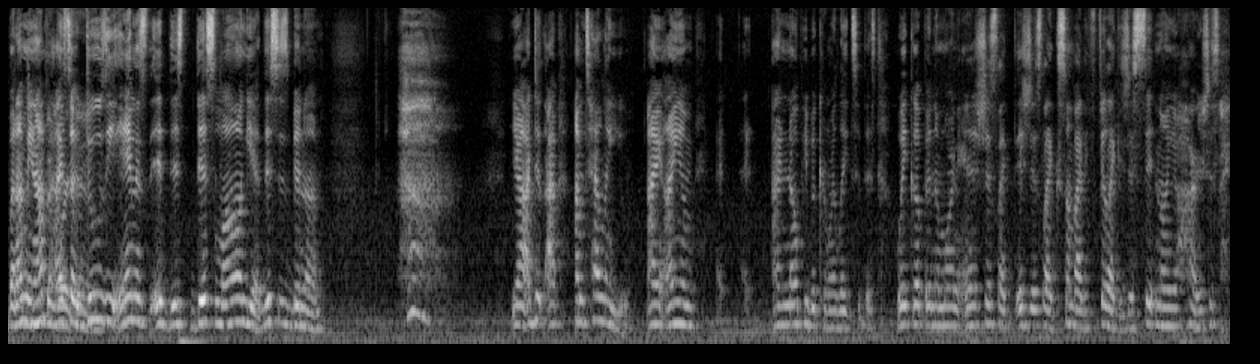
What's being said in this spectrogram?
but i mean You've i've it's a doozy and it's it, this this long yeah this has been a yeah i did I, i'm telling you i i am I know people can relate to this. Wake up in the morning and it's just like it's just like somebody feel like it's just sitting on your heart. It's just like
